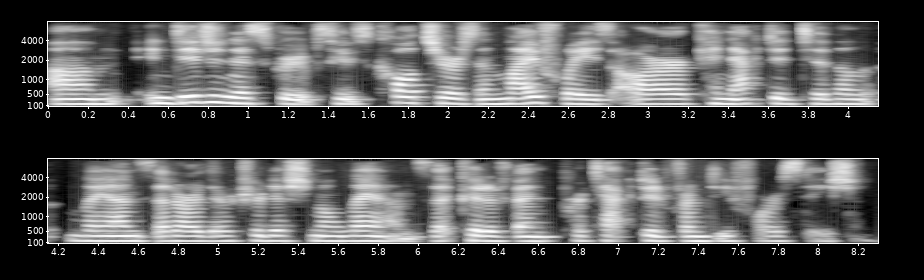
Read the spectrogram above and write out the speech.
um, indigenous groups whose cultures and lifeways are connected to the lands that are their traditional lands that could have been protected from deforestation.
